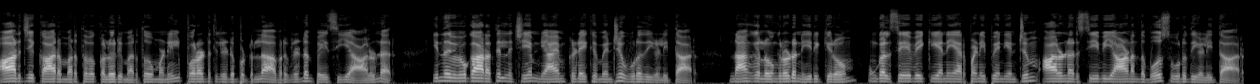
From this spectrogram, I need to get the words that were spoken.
ஆர்ஜி கார் மருத்துவக் கல்லூரி மருத்துவமனையில் போராட்டத்தில் ஈடுபட்டுள்ள அவர்களிடம் பேசிய ஆளுநர் இந்த விவகாரத்தில் நிச்சயம் நியாயம் கிடைக்கும் என்று உறுதியளித்தார். நாங்கள் உங்களுடன் இருக்கிறோம். உங்கள் சேவைக்கு என்னை அர்ப்பணிப்பேன் என்றும் ஆளுநர் சி. வி. ஆனந்த போஸ் உறுதியளித்தார்.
